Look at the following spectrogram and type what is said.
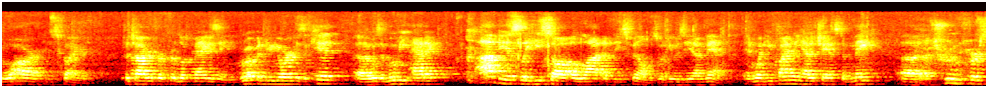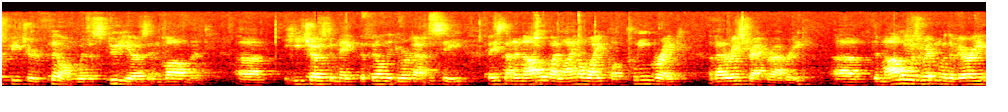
noir-inspired photographer for Look magazine. He grew up in New York as a kid, uh, was a movie addict. Obviously, he saw a lot of these films when he was a young man. And when he finally had a chance to make uh, a true first feature film with the studio's involvement, um, he chose to make the film that you are about to see, based on a novel by Lionel White called Clean Break, about a racetrack robbery. Uh, the novel was written with a very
